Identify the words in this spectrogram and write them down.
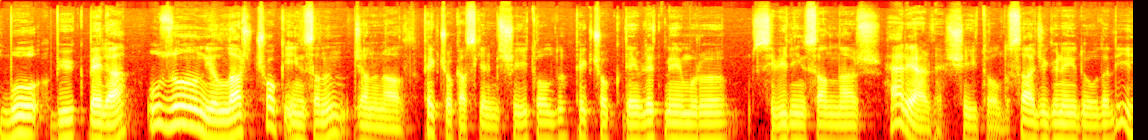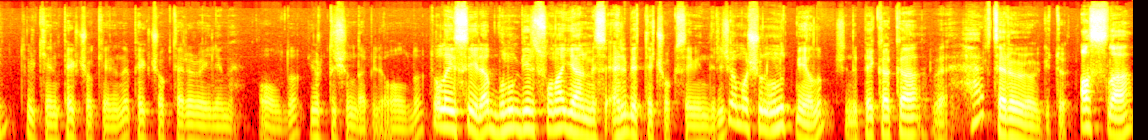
bu büyük bela uzun yıllar çok insanın canını aldı. Pek çok askerimiz şehit oldu. Pek çok devlet memuru, sivil insanlar her yerde şehit oldu. Sadece Güneydoğu'da değil, Türkiye'nin pek çok yerinde pek çok terör eylemi oldu. Yurt dışında bile oldu. Dolayısıyla bunun bir sona gelmesi elbette çok sevindirici ama şunu unutmayalım. Şimdi PKK ve her terör örgütü asla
